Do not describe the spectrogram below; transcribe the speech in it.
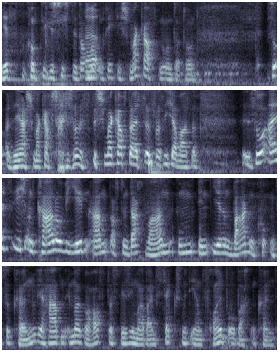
jetzt bekommt die Geschichte doch noch einen richtig schmackhaften Unterton. So, also, ja, schmackhafter, also, schmackhafter als das, was ich erwarte. So als ich und Carlo wie jeden Abend auf dem Dach waren, um in ihren Wagen gucken zu können, wir haben immer gehofft, dass wir sie mal beim Sex mit ihrem Freund beobachten können.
